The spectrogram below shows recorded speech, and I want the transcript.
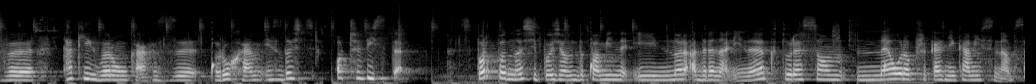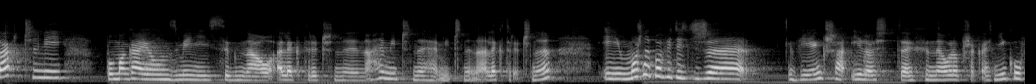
w takich warunkach z ruchem jest dość oczywiste. Sport podnosi poziom dopaminy i noradrenaliny, które są neuroprzekaźnikami w synapsach, czyli pomagają zmienić sygnał elektryczny na chemiczny, chemiczny na elektryczny. I można powiedzieć, że większa ilość tych neuroprzekaźników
